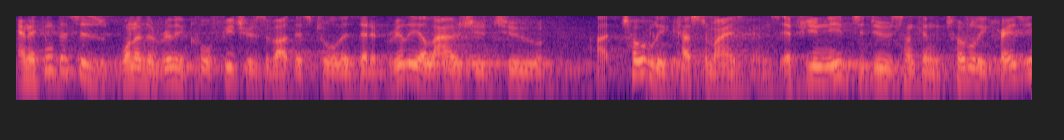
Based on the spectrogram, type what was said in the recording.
and I think this is one of the really cool features about this tool is that it really allows you to uh, totally customize things. If you need to do something totally crazy,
